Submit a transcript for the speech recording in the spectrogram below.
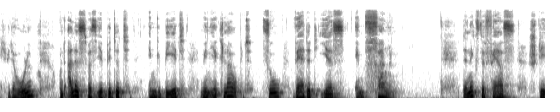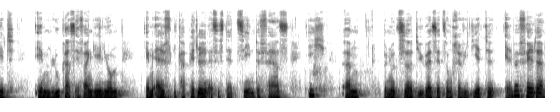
Ich wiederhole, und alles, was ihr bittet im Gebet, wenn ihr glaubt, so werdet ihr es empfangen. Der nächste Vers steht im Lukasevangelium im elften Kapitel, es ist der zehnte Vers. Ich ähm, benutze die Übersetzung revidierte Elberfelder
